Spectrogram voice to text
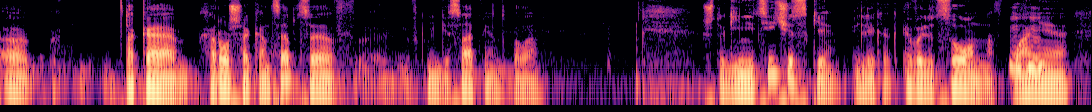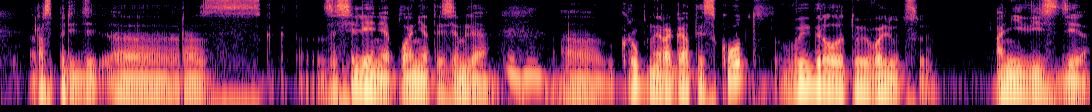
э, такая хорошая концепция в, в книге «Сапиенс» была, что генетически или как эволюционно в плане распреде- э, раз- заселения планеты Земля Мгм. э, крупный рогатый скот выиграл эту эволюцию. Они везде.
